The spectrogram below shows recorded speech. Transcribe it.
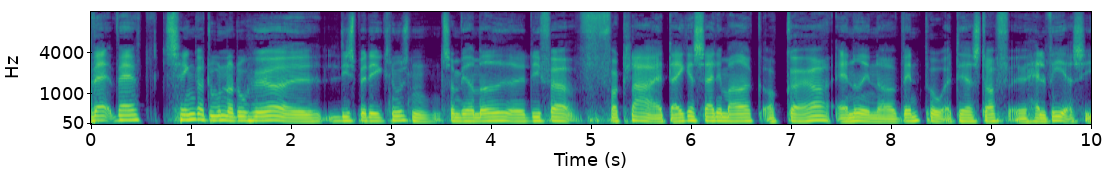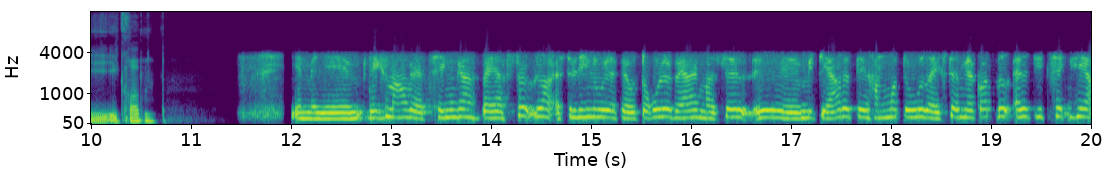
Hvad, hvad tænker du, når du hører uh, Lisbeth E. Knudsen, som vi havde med uh, lige før, forklare, at der ikke er særlig meget at gøre andet end at vente på, at det her stof uh, halveres i, i kroppen? Jamen, øh, det er ikke så meget, hvad jeg tænker, hvad jeg føler. Altså lige nu, jeg kan jo dårligt være i mig selv. Øh, mit hjerte, det hamrer ud af. Selvom jeg godt ved alle de ting her,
